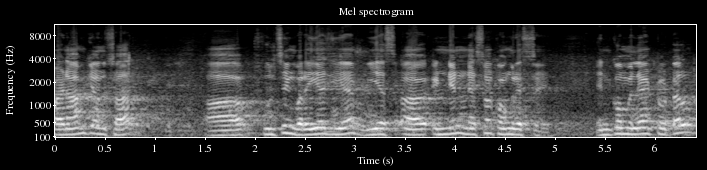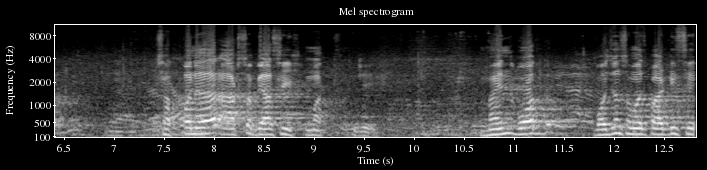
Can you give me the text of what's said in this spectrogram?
परिणाम के अनुसार फूल सिंह वरैया जी हैं B S Indian National Congress से। इनको मिले हैं टोटल छप्पन हज़ार आठ सौ बयासी मत। जी। महेंद्र बौद्ध बहुजन समाज पार्टी से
